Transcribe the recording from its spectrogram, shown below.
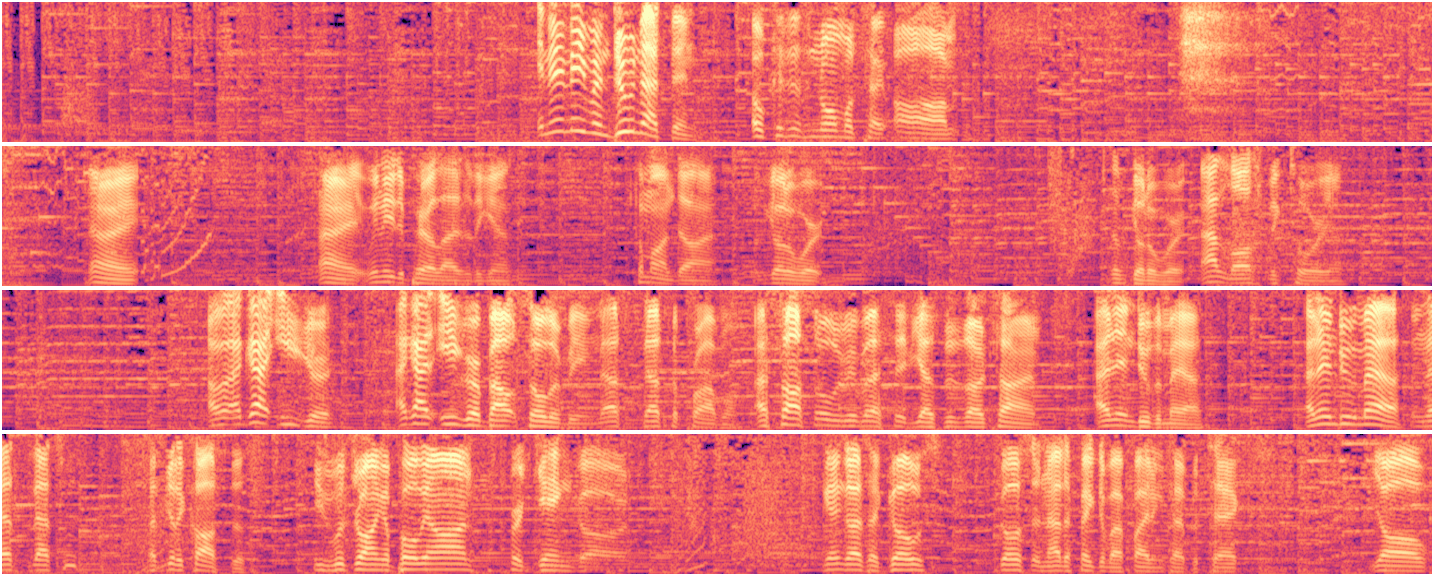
It didn't even do nothing. Oh, because it's normal type. Um. Alright. Alright, we need to paralyze it again. Come on, Dawn. Let's go to work. Let's go to work. I lost Victoria. I, I got eager. I got eager about Solar Beam. That's that's the problem. I saw Solar Beam, but I said, yes, this is our time. I didn't do the math. I didn't do the math, and that's that's what that's gonna cost us. He's withdrawing Empoleon for Gengar. Gengar's a ghost. Ghosts are not affected by fighting type attacks. Y'all,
